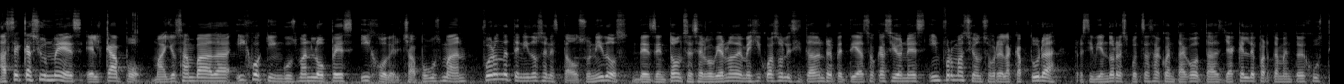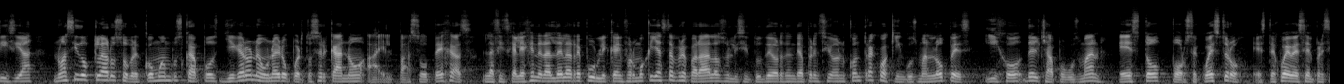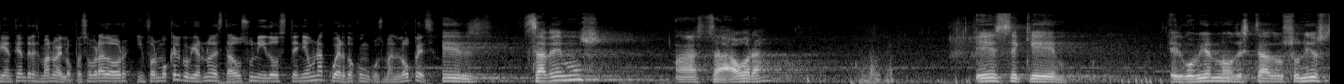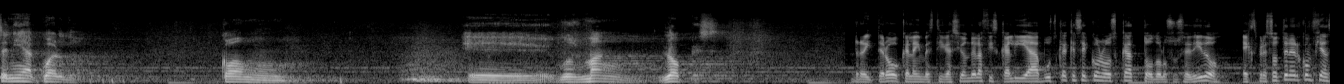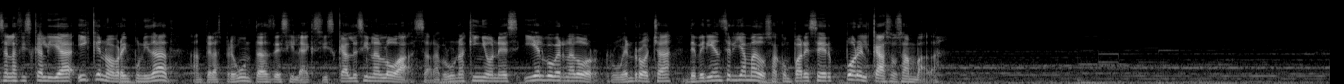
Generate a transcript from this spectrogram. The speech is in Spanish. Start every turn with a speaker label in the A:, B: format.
A: Hace casi un mes, el capo, Mayo Zambada y Joaquín Guzmán López, hijo del Chapo Guzmán, fueron detenidos en Estados Unidos. Desde entonces, el gobierno de México ha solicitado en repetidas ocasiones información sobre la captura, recibiendo respuestas a cuentagotas, ya que el Departamento de Justicia no ha sido claro sobre cómo ambos capos llegaron a un aeropuerto cercano a El Paso, Texas. La Fiscalía General de la República informó que ya está preparada la solicitud de orden de aprehensión contra Joaquín Guzmán López, hijo del Chapo Guzmán. Esto por secuestro. Este jueves, el presidente Andrés Manuel López Obrador informó que el gobierno de Estados Unidos tenía una acuerdo con Guzmán López.
B: Eh, sabemos hasta ahora es que el gobierno de Estados Unidos tenía acuerdo con eh, Guzmán López
A: reiteró que la investigación de la Fiscalía busca que se conozca todo lo sucedido. Expresó tener confianza en la Fiscalía y que no habrá impunidad, ante las preguntas de si la exfiscal de Sinaloa, Sara Bruna Quiñones, y el gobernador, Rubén Rocha, deberían ser llamados a comparecer por el caso Zambada.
